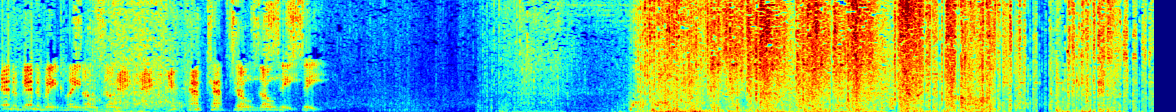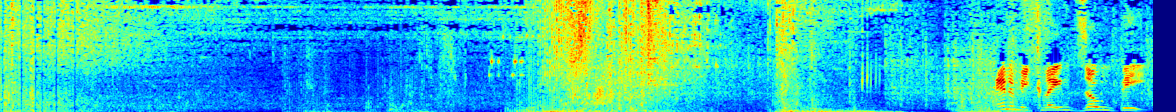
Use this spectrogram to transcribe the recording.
Enemy, enemy claim zone A. You can capture zone C. Enemy claimed zone B.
